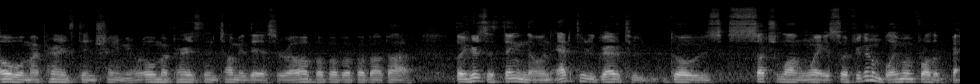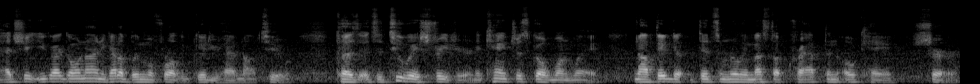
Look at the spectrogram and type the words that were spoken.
Oh, well, my parents didn't train me, or oh, my parents didn't tell me this, or oh, blah, blah, blah, blah, blah, blah. But here's the thing, though: an attitude of gratitude goes such a long way. So if you're gonna blame them for all the bad shit you got going on, you gotta blame them for all the good you have now too, because it's a two-way street here, and it can't just go one way. Now, if they d- did some really messed up crap, then okay, sure,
